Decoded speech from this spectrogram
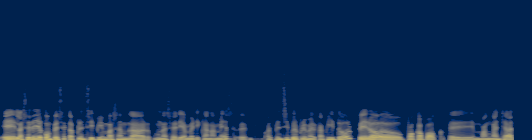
Eh, la sèrie jo confesso que al principi em va semblar una sèrie americana més, eh, al principi el primer capítol, però eh, a poc a poc eh, em va enganxar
